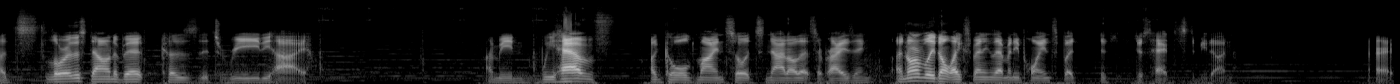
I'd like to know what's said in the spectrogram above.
Let's lower this down a bit because it's really high. I mean, we have a gold mine, so it's not all that surprising. I normally don't like spending that many points, but just has to be done. Alright.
